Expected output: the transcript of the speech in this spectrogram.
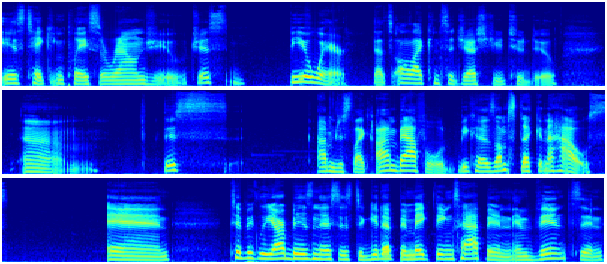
is taking place around you. Just be aware. That's all I can suggest you to do. Um, this, I'm just like, I'm baffled because I'm stuck in the house. And typically, our business is to get up and make things happen, events and,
